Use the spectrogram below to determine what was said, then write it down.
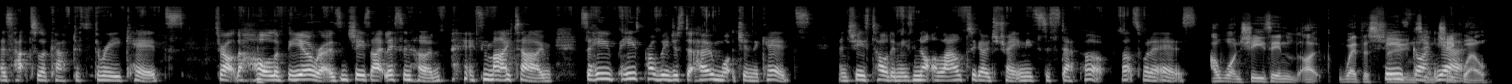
has had to look after three kids throughout the whole of the Euros. And she's like, listen, hun, it's my time. So he, he's probably just at home watching the kids. And she's told him he's not allowed to go to train. He needs to step up. That's what it is. I want. She's in like Wetherspoons gone, in yeah, Chigwell.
